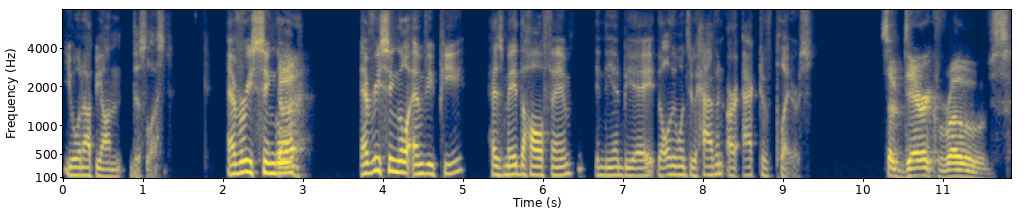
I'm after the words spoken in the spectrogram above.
You will not be on this list. Every single Okay. every single MVP has made the Hall of Fame in the NBA. The only ones who haven't are active players. So Derrick Rose.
